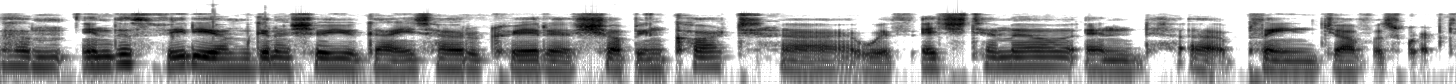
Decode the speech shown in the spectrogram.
Um, in this video, I'm going to show you guys how to create a shopping cart uh, with HTML and uh, plain JavaScript.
